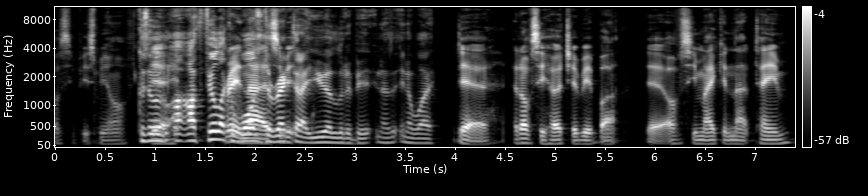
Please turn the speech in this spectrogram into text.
Obviously pissed me off. Because yeah, I I feel like it was that, directed bit- at you a little bit in a, in a way. yeah, it obviously hurt you a bit, but yeah, obviously making that team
